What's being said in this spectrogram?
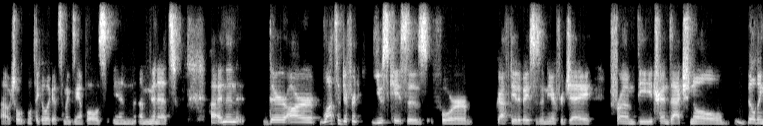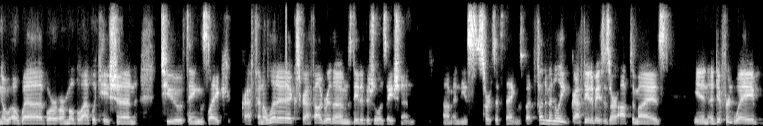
uh, which we'll, we'll take a look at some examples in a minute. Uh, and then there are lots of different use cases for graph databases in Neo4j from the transactional building a, a web or, or, mobile application to things like graph analytics, graph algorithms, data visualization, um, and these sorts of things. But fundamentally, graph databases are optimized in a different way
